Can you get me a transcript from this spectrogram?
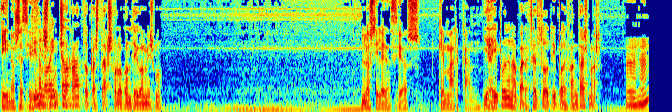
Y no sé si Tienes mucho rato para estar solo contigo mismo. los silencios que marcan. Y ahí pueden aparecer todo tipo de fantasmas. Ujú.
